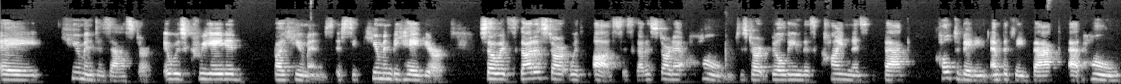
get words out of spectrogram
a human disaster. It was created by humans. It's human behavior. So it's got to start with us. It's got to start at home to start building this kindness back, cultivating empathy back at home.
